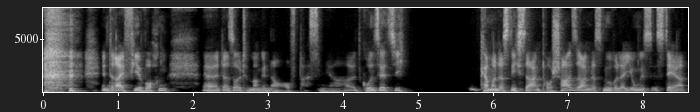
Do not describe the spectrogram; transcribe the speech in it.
in drei, vier Wochen, äh, da sollte man genau aufpassen. Ja. grundsätzlich kann man das nicht sagen, pauschal sagen, dass nur weil er jung ist, ist der,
